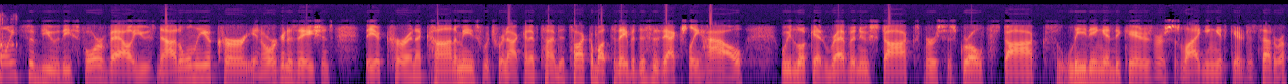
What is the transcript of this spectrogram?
points of view, these four values, not only occur in organizations, they occur in economies, which we're not going to have time to talk about today, but this is actually how we look at revenue stocks versus growth stocks, leading indicators versus lagging indicators, et cetera.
